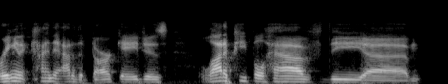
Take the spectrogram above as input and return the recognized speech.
bringing it kind of out of the dark ages. A lot of people have the, um,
